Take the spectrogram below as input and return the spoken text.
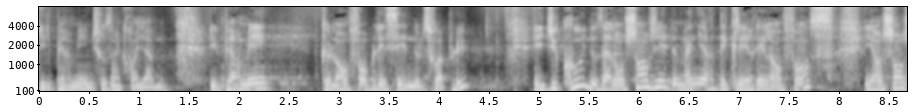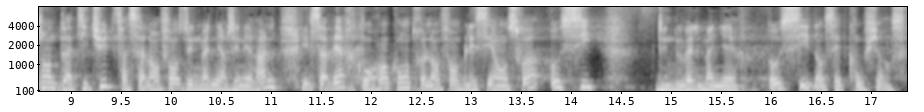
il permet une chose incroyable. Il permet que l'enfant blessé ne le soit plus, et du coup, nous allons changer de manière d'éclairer l'enfance, et en changeant d'attitude face à l'enfance d'une manière générale, il s'avère qu'on rencontre l'enfant blessé en soi aussi d'une nouvelle manière, aussi dans cette confiance.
